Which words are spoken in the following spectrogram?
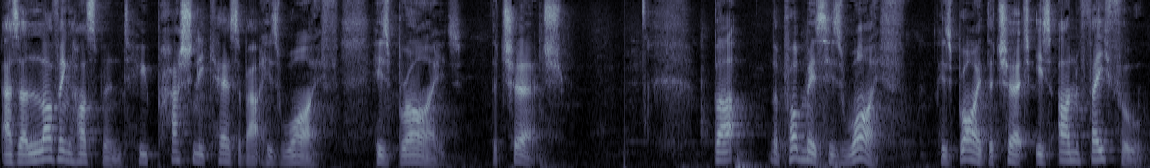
as a loving husband who passionately cares about his wife, his bride, the church. But the problem is his wife, his bride, the church, is unfaithful.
